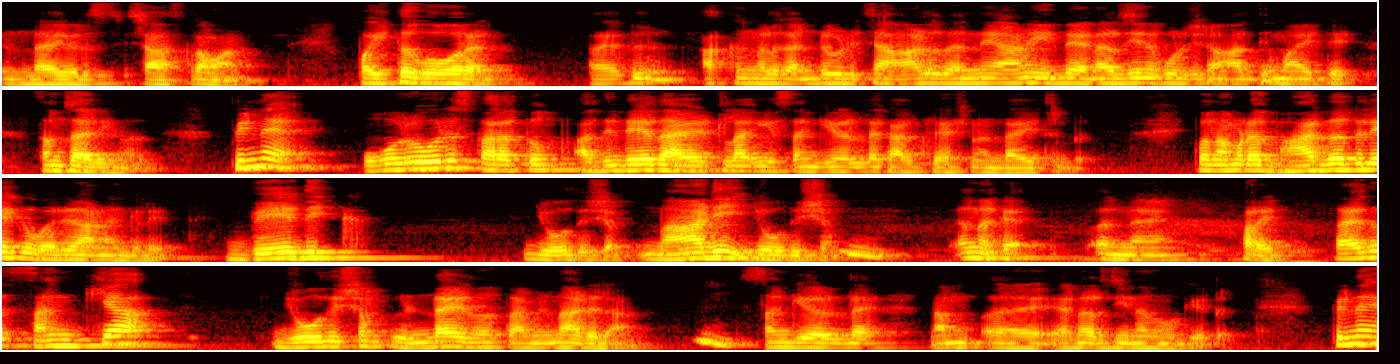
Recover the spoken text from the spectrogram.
ഉണ്ടായ ഒരു ശാസ്ത്രമാണ്. പൈത്തഗോറൻ അതായത് അക്കങ്ങൾ കണ്ടുപിടിച്ച ആൾ തന്നെയാണ് ഇതിന്റെ എനർജീനെ കുറിച്ചിട്ട് ആദ്യമായിട്ട് സംസാരിക്കുന്നത്. പിന്നെ ഓരോരോ സ്ഥലത്തും അതിന്റേതായിട്ടുള്ള ഈ സംഖ്യകളുടെ കാൽക്കുലേഷൻ ഉണ്ടായിട്ടുണ്ട്. ഇപ്പോൾ നമ്മുടെ ഭാരതത്തിലേക്ക് വരികയാണെങ്കിൽ വേദിക് ജ്യോതിഷം നാഡി ജ്യോതിഷം എന്നൊക്കെ പിന്നെ പറയും. അതായത് സംഖ്യ ജ്യോതിഷം ഉണ്ടായിരുന്നത് തമിഴ്നാട്ടിലാണ്. സംഖ്യകളുടെ നം എനർജീനെ നോക്കിയിട്ട്. പിന്നെ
